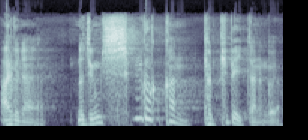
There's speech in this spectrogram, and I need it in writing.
해요. 너 지금 심각한 결핍에 있다는 거예요.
